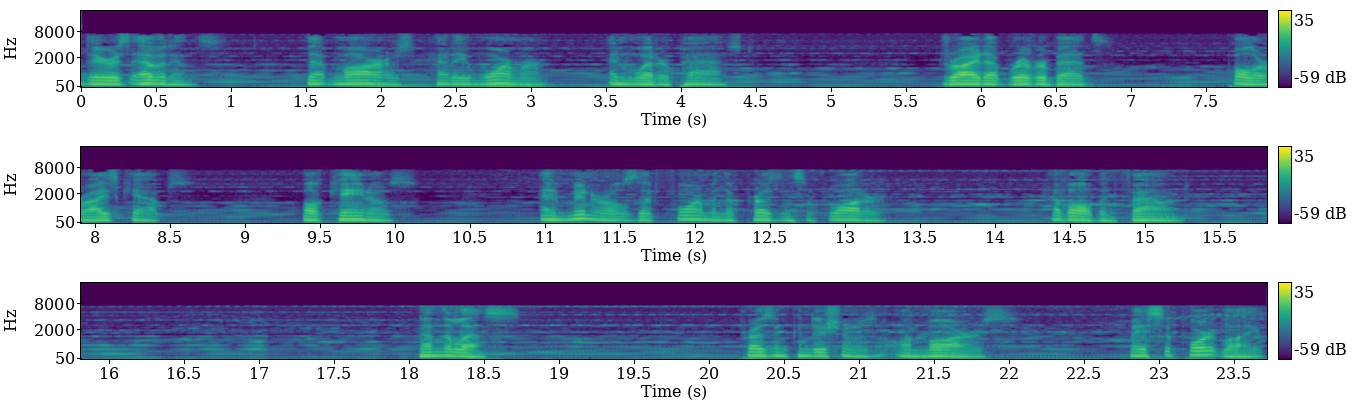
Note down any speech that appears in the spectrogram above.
There is evidence that Mars had a warmer and wetter past. Dried up riverbeds, polar ice caps, volcanoes, and minerals that form in the presence of water have all been found. Nonetheless, present conditions on Mars may support life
